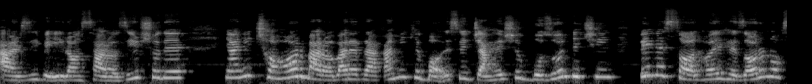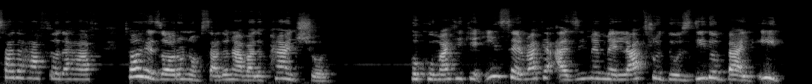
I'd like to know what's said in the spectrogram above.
ارزی به ایران سرازیر شده یعنی چهار برابر رقمی که باعث جهش بزرگ چین بین سالهای 1977 تا 1995 شد. حکومتی که این ثروت عظیم ملت رو دزدید و بلعید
